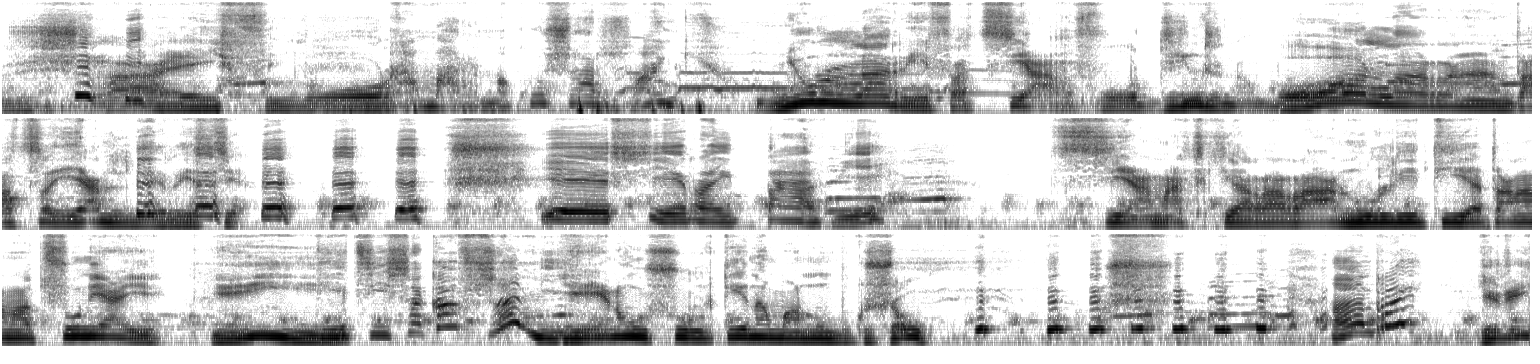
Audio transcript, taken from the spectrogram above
Izay Flora. Ka marina kosa ary izany io. Ny olona rehefa tsy ary voadrindrina mbola arahan-datsa ihany le retsy a. Ese Raitavy e! Tsy hanatrika raharahan'olona ety an-tanàna intsony aho e! Dia tsy hisakafo izany? Ianao solon-tena manomboka izao. Andray! Iry,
